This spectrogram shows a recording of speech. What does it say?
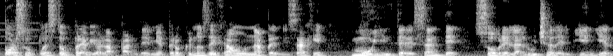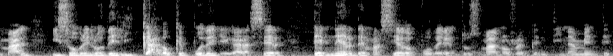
por supuesto previo a la pandemia, pero que nos deja un aprendizaje muy interesante sobre la lucha del bien y el mal y sobre lo delicado que puede llegar a ser tener demasiado poder en tus manos repentinamente.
